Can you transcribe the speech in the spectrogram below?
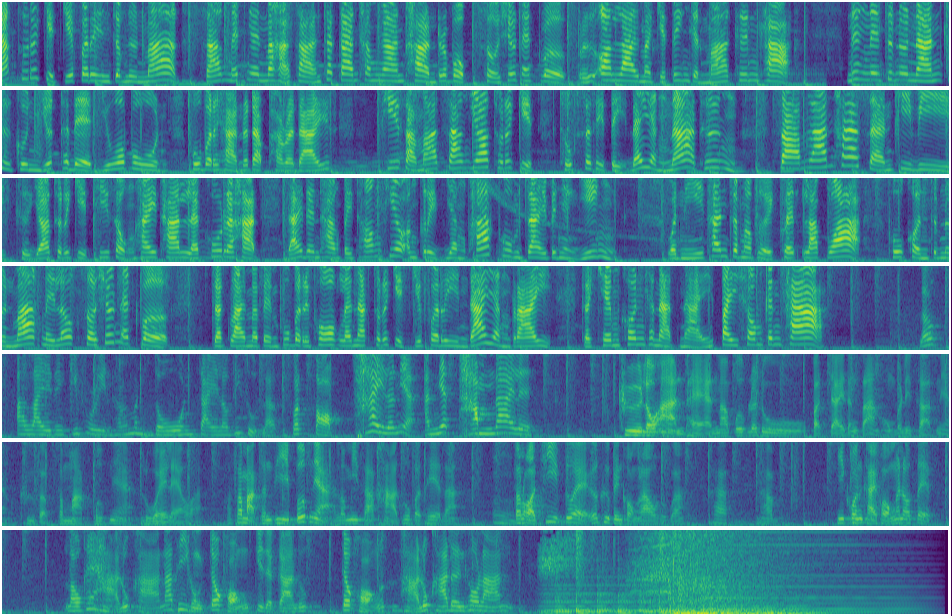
นักธุรกิจกิฟฟารีนจำนวนมาก สร้างเม็ดเงินมหาศาลจากการทำงานผ่านระบบ social network หรือ online marketing กันมากขึ้นค่ะ หนึ่งในจำนวนนั้นคือคุณยุทธเดชยุวบูรณ์ผู้บริหารระดับ Paradise ที่สามารถสร้างยอดธุรกิจทุบสถิติได้อย่างน่าทึ่ง3ล้าน5แสน PV คือยอดธุรกิจที่ส่งให้ท่านและคู่รหัส ได้เดินทางไปท่องเที่ยวอังกฤษอย่างภาคภูมิใจเป็นอย่างยิ่ง วันนี้ท่านจะมาเผยเคล็ดลับว่า ผู้คนจำนวนมากในโลก social network จะกลายมาเป็นผู้บริโภคและนักธุรกิจกิฟฟารีนได้อย่างไร จะเข้มข้นขนาดไหนไปชมกันค่ะ แล้วอะไรในกิฟฟารีนทำให้มันโดนใจเราที่สุดแล้วว่าตอบใช่แล้วเนี่ย อันเนี้ยทำได้เลย คือเราอ่านแผนมาปุ๊บแล้วดูปัจจัยต่างๆ ของบริษัทเนี่ยคือแบบสมัครปุ๊บเนี่ยรวยแล้วอ่ะพอสมัครทันทีปุ๊บเนี่ยเรามีสาขาทั่วประเทศละอืมตลอดชีพด้วยก็คือเป็นของเราถูกปะครับนะครับ มีคนขายของให้เราเสร็จ เราแค่หาลูกค้าหน้าที่ของเจ้าของกิจการทุกเจ้าของก็คือหาลูกค้าเดินเข้าร้าน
